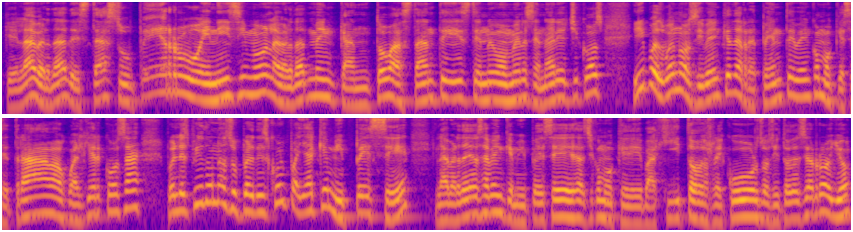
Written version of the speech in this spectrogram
que la verdad está súper buenísimo, la verdad me encantó bastante este nuevo mercenario chicos. Y pues bueno, si ven que de repente ven como que se traba o cualquier cosa, pues les pido una super disculpa, ya que mi PC, la verdad ya saben que mi PC es así como que bajitos recursos y todo ese rollo.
